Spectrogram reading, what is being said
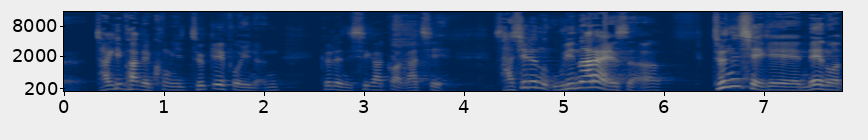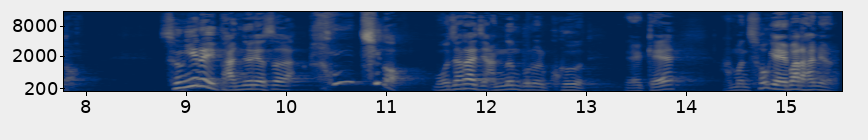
어, 자기 밥에 콩이 적게 보이는 그런 시각과 같이 사실은 우리나라에서 전 세계에 내놓아도 성인의 반열에서 한치도 모자라지 않는 분을 그 이렇게 한번 소개해봐라 하면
